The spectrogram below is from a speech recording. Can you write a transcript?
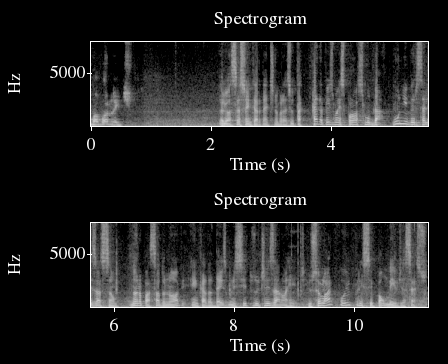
Uma boa noite. o acesso à internet no Brasil está cada vez mais próximo da universalização. No ano passado, nove em cada dez municípios utilizaram a rede. E o celular foi o principal meio de acesso.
